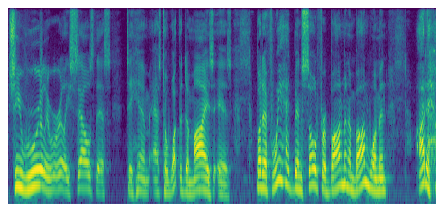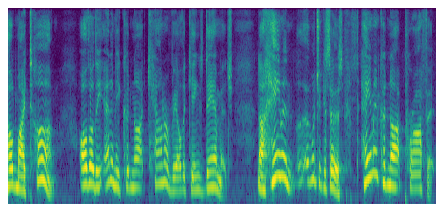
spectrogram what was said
she really, really sells this to him as to what the demise is. But if we had been sold for bondman and bondwoman, I'd have held my tongue, although the enemy could not countervail the king's damage. Now, Haman, I want you to consider this Haman could not profit.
